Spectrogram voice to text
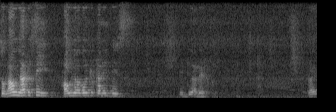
So now you have to see how you are going to connect this into your data flow. Right?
